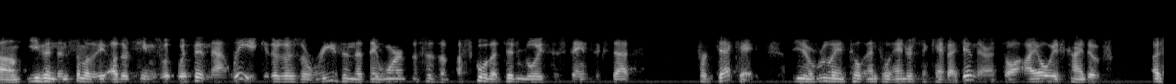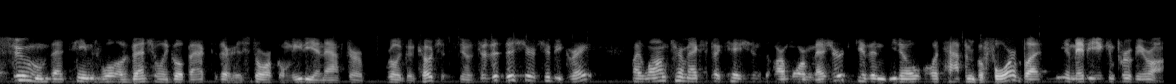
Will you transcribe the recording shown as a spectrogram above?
um, even than some of the other teams w- within that league. There's, there's a reason that they weren't. This is a, a school that didn't really sustain success for decades. You know, really until until Anderson came back in there. And so I always kind of assume that teams will eventually go back to their historical median after really good coaches. You know, so th- this year should be great. My long-term expectations are more measured, given you know what's happened before. But you know, maybe you can prove me wrong.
